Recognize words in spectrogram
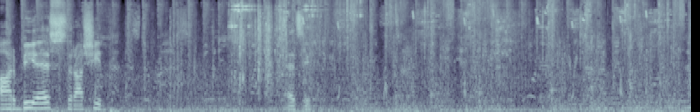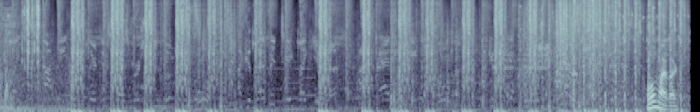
RBS Rashid. Let's see. Oh my levitate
